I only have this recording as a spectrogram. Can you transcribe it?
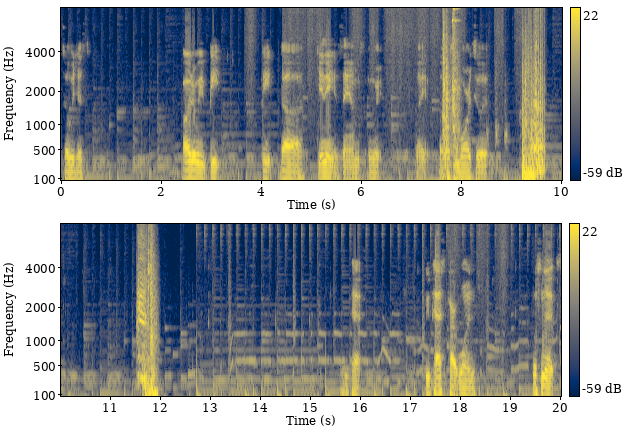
So we just, we beat beat the Genin exams and we wait, but there's more to it. Okay. We passed part one. What's next?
